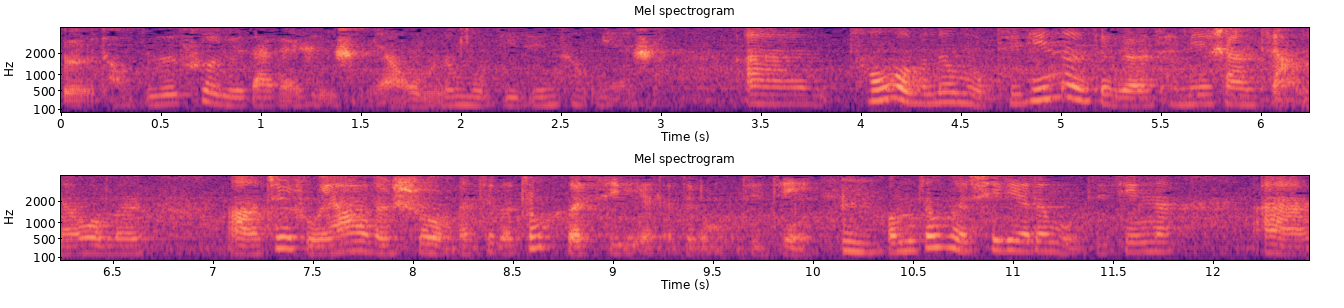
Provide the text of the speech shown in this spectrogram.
呃，投资的策略大概是一个什么样？我们的母基金层面上，嗯，从我们的母基金的这个层面上讲呢，我们啊最主要的是我们这个综合系列的这个母基金。嗯，我们综合系列的母基金呢，啊，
